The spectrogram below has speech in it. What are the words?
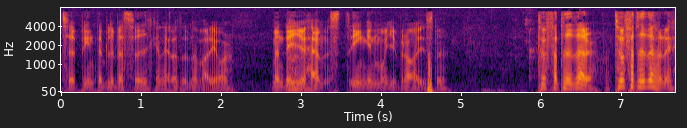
typ inte bli besviken hela tiden varje år. Men det är ju mm. hemskt, ingen mår ju bra just nu. Tuffa tider. Tuffa tider hörni.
